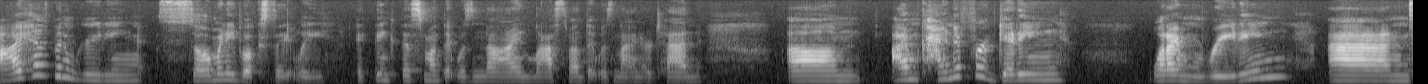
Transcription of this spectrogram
I have been reading so many books lately. I think this month it was 9, last month it was 9 or 10. Um, I'm kind of forgetting what I'm reading and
